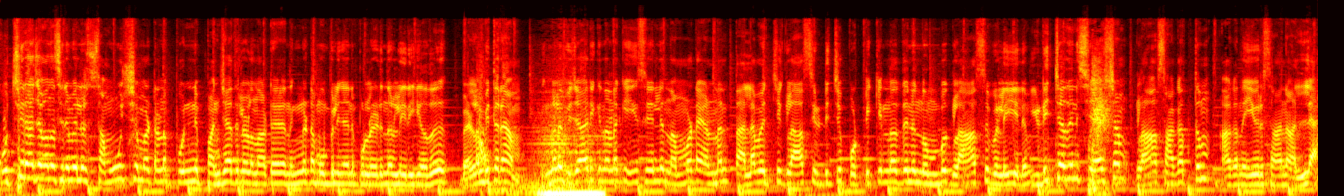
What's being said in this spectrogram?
കൊച്ചിരാജ എന്ന സിനിമയിൽ ഒരു സമൂഹമായിട്ടാണ് പൊന്ന് പഞ്ചായത്തിലുള്ള നാട്ടുകാരെ നിങ്ങളുടെ മുമ്പിൽ ഞാൻ ഇപ്പോൾ എഴുന്നള്ളിയിരിക്കുന്നത്. വെള്ളം വിത്തരാം. നിങ്ങൾ വിചാരിക്കുന്നുണ്ടെങ്കിൽ ഈ സീനിൽ നമ്മുടെ അണ്ണൻ തല വെച്ച് ഗ്ലാസ് ഇടിച്ച് പൊട്ടിക്കുന്നതിന് മുമ്പ് ഗ്ലാസ് വെളിയിലും ഇടിച്ചതിന് ശേഷം ഗ്ലാസ് അകത്തും ആകുന്ന ഈ ഒരു സാധനം അല്ല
